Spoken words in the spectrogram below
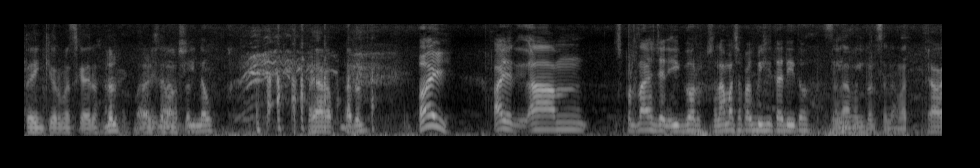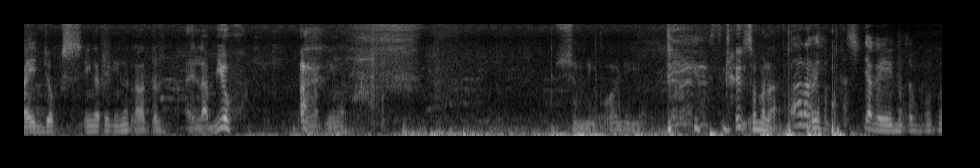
thank you very much kay Idol Dol maraming salamat Sinaw. kaya ka pa Dol Ay! Ay, um, support tayo dyan, Igor. Salamat sa pagbisita dito. salamat Dol salamat Kaya kay Jokes. Ingat ingat. salamat Dol I love you Ingat ingat. Siya may kuha niya. sama na Para magkasya kayo dito buto.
